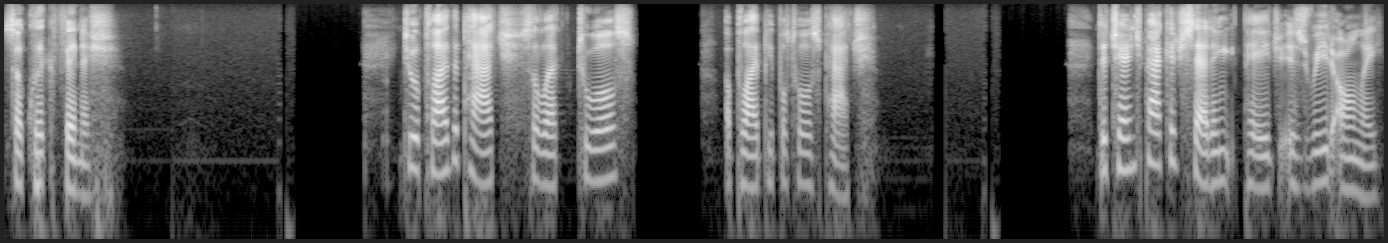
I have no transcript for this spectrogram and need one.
so click Finish. To apply the patch, select Tools, Apply People Tools Patch. The Change Package Setting page is read-only.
